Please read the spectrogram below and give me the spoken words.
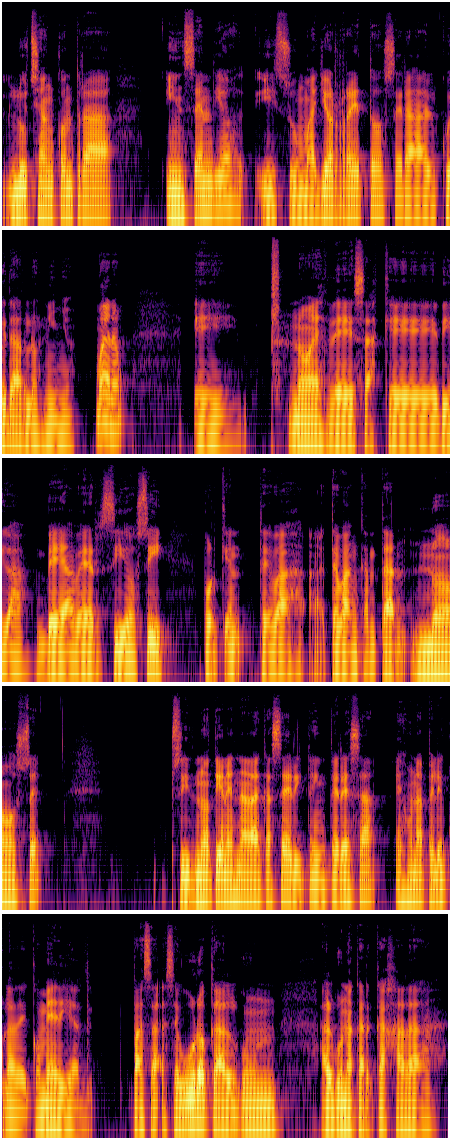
luchan contra incendios y su mayor reto será el cuidar los niños. Bueno, eh, no es de esas que diga ve a ver sí o sí, porque te va, te va a encantar. No sé. Si no tienes nada que hacer y te interesa, es una película de comedia. Pasa, seguro que algún alguna carcajada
